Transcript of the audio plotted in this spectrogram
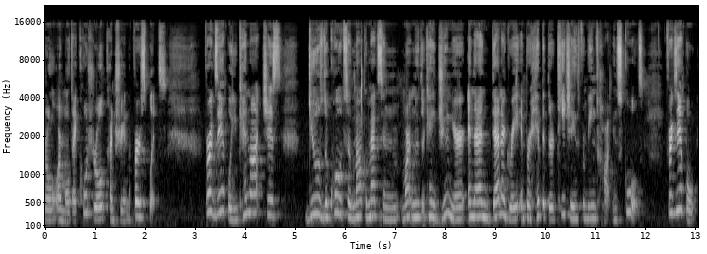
or multicultural country in the first place. For example you cannot just use the quotes of malcolm x and martin luther king jr and then denigrate and prohibit their teachings from being taught in schools. For example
